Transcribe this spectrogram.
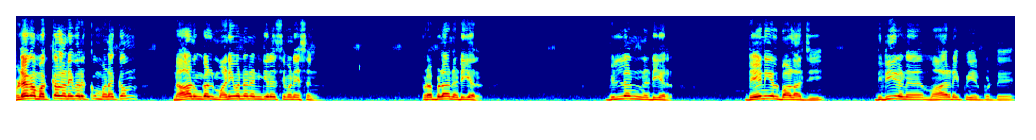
உலக மக்கள் அனைவருக்கும் வணக்கம். நான் உங்கள் மணிவண்ணன் என்கிற சிவனேசன். பிரபல நடிகர் வில்லன் நடிகர் டேனியல் பாலாஜி திடீரென மாரடைப்பு ஏற்பட்டு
